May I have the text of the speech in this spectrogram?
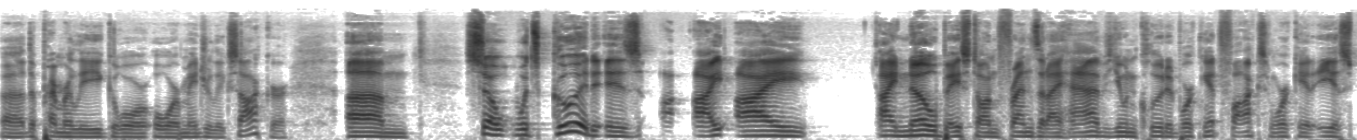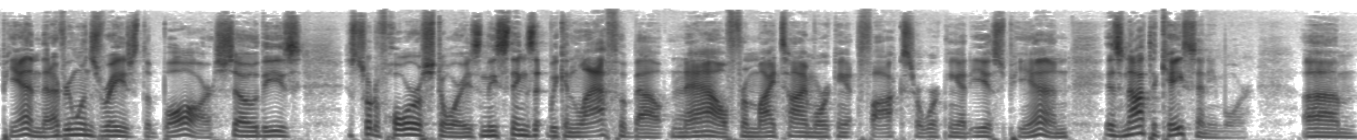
uh, the Premier League or or Major League Soccer. Um, so what's good is I I I know based on friends that I have, you included working at Fox and working at ESPN, that everyone's raised the bar. So these sort of horror stories and these things that we can laugh about now from my time working at Fox or working at ESPN is not the case anymore. Um,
